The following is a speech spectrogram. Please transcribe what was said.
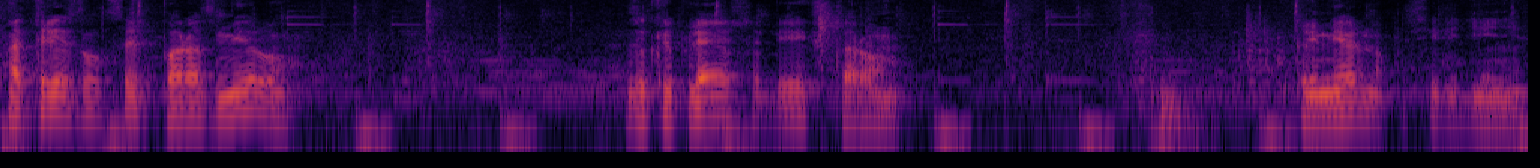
Отрезал цепь по размеру закрепляю с обеих сторон примерно посередине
